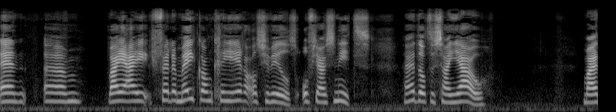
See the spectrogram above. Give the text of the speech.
En um, waar jij verder mee kan creëren als je wilt, of juist niet. Dat is aan jou. Maar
